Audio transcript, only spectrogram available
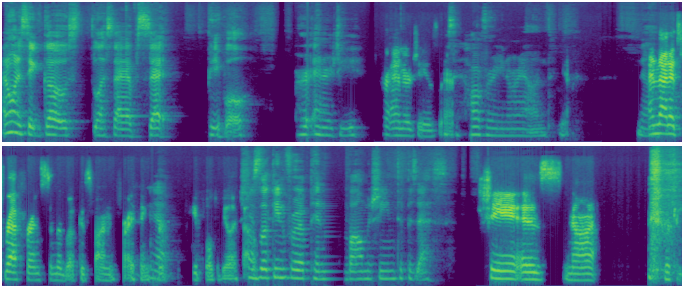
I don't want to say ghost, lest I upset people. Her energy her energy is is there hovering around. Yeah. No. and that it's referenced in the book is fun for i think Yeah. People to be like She's looking for a pinball machine to possess. she is not looking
